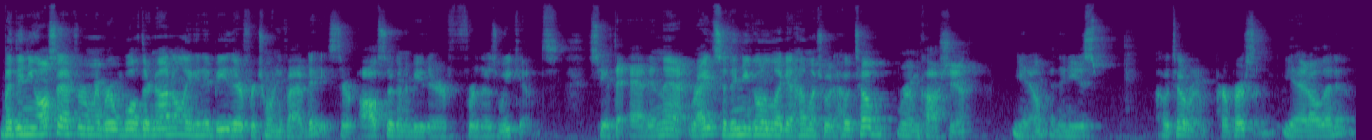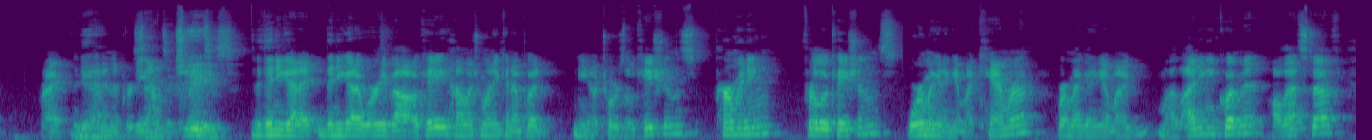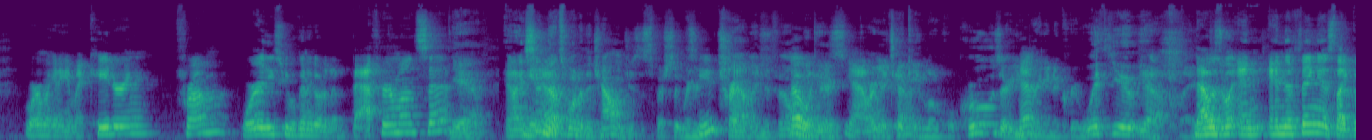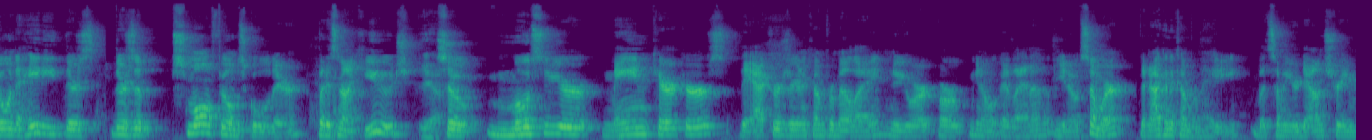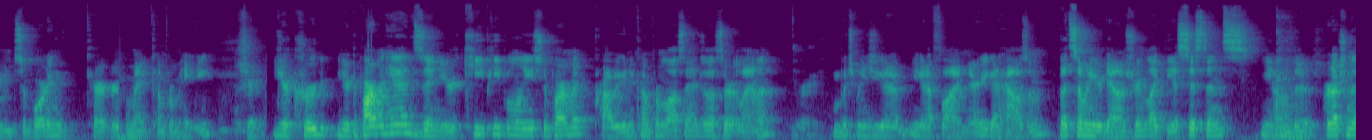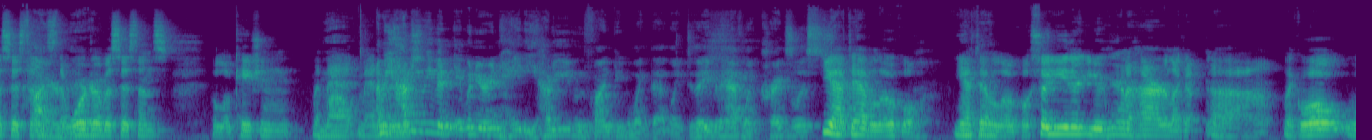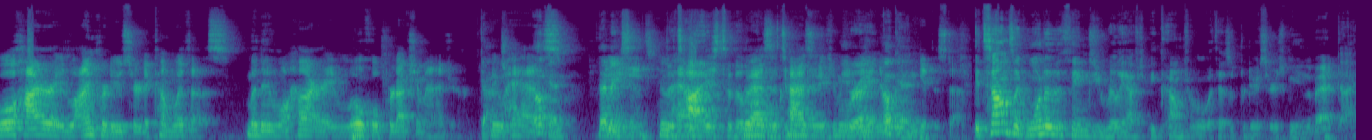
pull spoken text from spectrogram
But then you also have to remember, well, they're not only going to be there for 25 days, they're also going to be there for those weekends. So you have to add in that, right? So then you go and look at how much would a hotel room cost you, you know, and then you just hotel room per person. You add all that in, right? Then you Yeah. add in the per diem. Sounds expensive. Jeez. Then you gotta then you gotta worry about okay, how much money can I put you know towards locations, permitting for locations? Where am I gonna get my camera? Where am I gonna get my my lighting equipment? All that stuff. Where am I gonna get my catering from? Where are these people gonna go to the bathroom on set? Yeah. And I assume know? that's one of the challenges, especially when It's oh, you're traveling challenge. to film. Oh, because yeah, are you you're taking traveling. local crews? Are you Yeah. bringing a crew with you? Yeah. like- That was what, and and the thing is, like going to Haiti, there's there's a small film school there, but it's not huge. Yeah. So most of your main characters, the actors are going to come from L.A., New York, or you know Atlanta, you know somewhere. They're not going to come from Haiti, but some of your downstream supporting characters might come from Haiti. Sure. Your crew, your department heads, and your key people in each department probably going to come from Los Angeles or Atlanta Right. which means you gotta you gotta fly them there. You gotta house them. But some of your downstream, like the assistants, you know, the production assistants, the there. wardrobe assistants, the location Wow. I managers. mean, how do you even when you're in Haiti? How do you even find people like that? Like, do they even have like Craigslist? You have to have a local. You have to have a local. So you either you're gonna hire like a uh, like we'll we'll hire a line producer to come with us, but then we'll hire a local production manager who has Okay, that the- makes sense. Who The has ties to the who has the local ties to the community. community Right, and who okay. can get the stuff. It sounds like one of the things you really have to be comfortable with as a producer is being the bad guy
